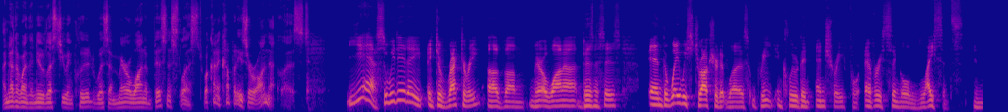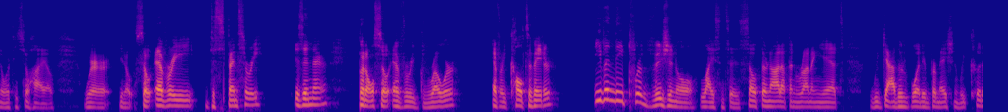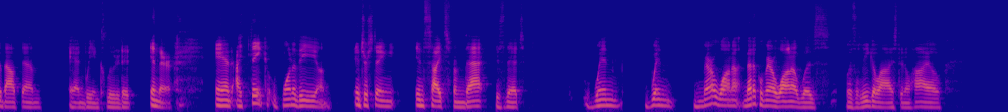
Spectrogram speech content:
Another one of the new lists you included was a marijuana business list. What kind of companies are on that list? Yeah, so we did a, a directory of um, marijuana businesses and the way we structured it was we included an entry for every single license in Northeast Ohio, where, you know, so every dispensary is in there. but also every grower, every cultivator, even the provisional licenses. So if they're not up and running yet, we gathered what information we could about them and we included it in there. And I think one of the um, interesting insights from that is that when when marijuana, medical marijuana was was legalized in Ohio,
